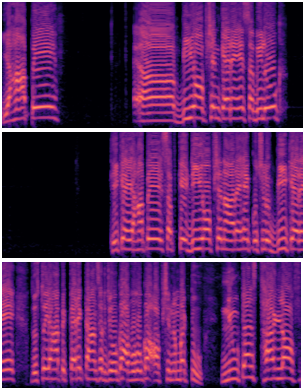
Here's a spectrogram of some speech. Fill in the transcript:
यहाँ पे बी ऑप्शन कह रहे हैं सभी लोग। ठीक है, यहाँ पे सबके डी ऑप्शन आ रहे हैं, कुछ लोग बी कह रहे हैं। दोस्तों, यहाँ पे करेक्ट आंसर जो होगा, वो होगा option number two Newton third law of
